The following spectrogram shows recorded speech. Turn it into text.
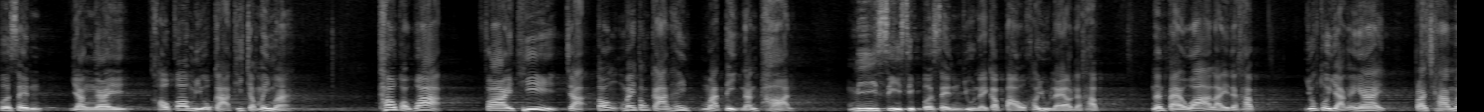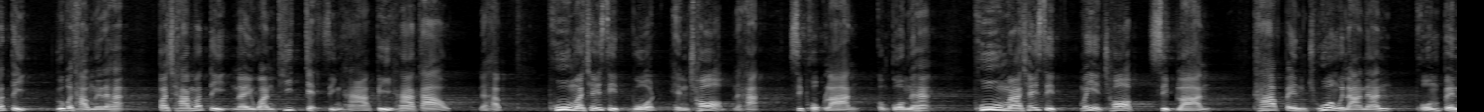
40%ยังไงเขาก็มีโอกาสที่จะไม่มา เท่ากับว่า ฝ่ายที่จะต้องไม่ต้องการให้มตินั้นผ่านมี 40%อยู่ในกระเป๋าเขาอยู่แล้วนะครับ นั่นแปลว่าอะไรนะครับ ยกตัวอย่างง่ายๆ ประชามติรูปธรรมเลยนะฮะประชามติในวันที่ 7 สิงหาปี 59 นะครับ ผู้มาใช้สิทธิ์โหวตเห็นชอบนะฮะ16 ล้านกลมๆนะฮะผู้มาใช้สิทธิ์ไม่เห็นชอบ 10 ล้าน ถ้าเป็นช่วงเวลานั้น ผมเป็น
